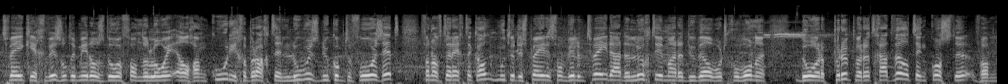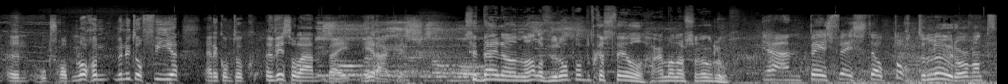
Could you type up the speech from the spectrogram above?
Twee keer gewisseld inmiddels door Van der Looy. El Hankouri gebracht en Lewis. Nu komt de voorzet vanaf de rechterkant. Moeten de spelers van Willem II daar de lucht in. Maar het duel wordt gewonnen door Prupper. Het gaat wel ten koste van een hoekschop. Nog een minuut of vier. En er komt ook een wissel aan bij Heracles. Zit bijna een half uur op op het kasteel. Arman Afsaroglu. Ja, en PSV stelt toch teleur hoor. Want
